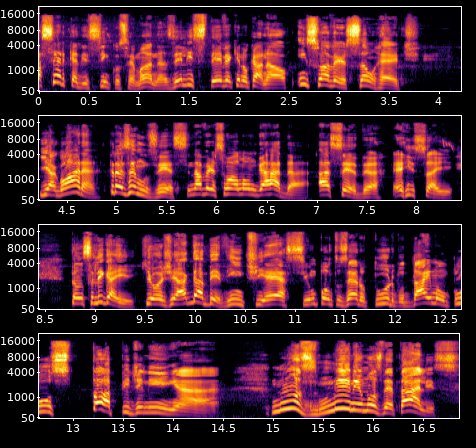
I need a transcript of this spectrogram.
Há cerca de cinco semanas ele esteve aqui no canal, em sua versão hatch. E agora trazemos esse na versão alongada, a sedã. É isso aí. Então se liga aí, que hoje é HB20S 1.0 Turbo Diamond Plus top de linha. Nos mínimos detalhes.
